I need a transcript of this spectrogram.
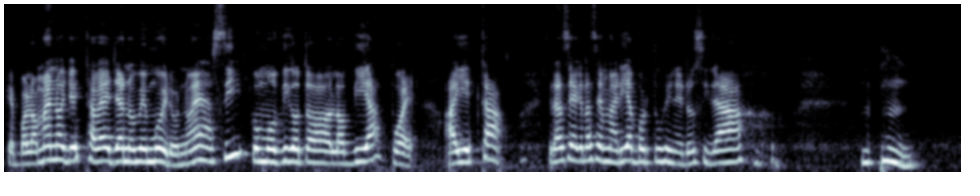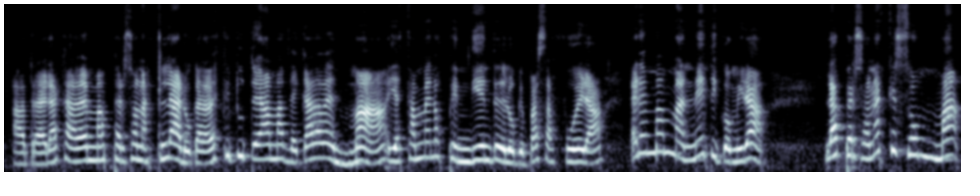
que por lo menos yo esta vez ya no me muero, ¿no es así? Como os digo todos los días, pues ahí está. Gracias, gracias María por tu generosidad. Atraerás cada vez más personas, claro, cada vez que tú te amas de cada vez más y estás menos pendiente de lo que pasa afuera, eres más magnético, mira. Las personas que son más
